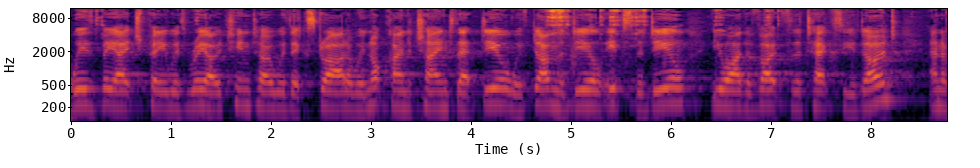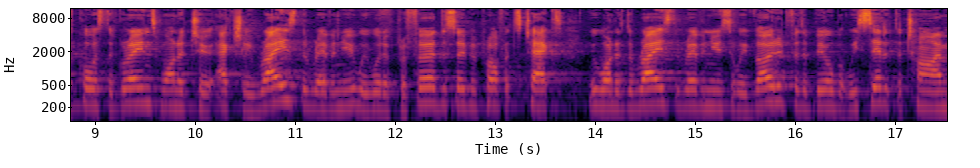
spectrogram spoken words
with BHP, with Rio Tinto, with Xstrata. We're not going to change that deal. We've done the deal. It's the deal. You either vote for the tax or you don't. And of course, the Greens wanted to actually raise the revenue. We would have preferred the super profits tax. We wanted to raise the revenue, so we voted for the bill. But we said at the time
